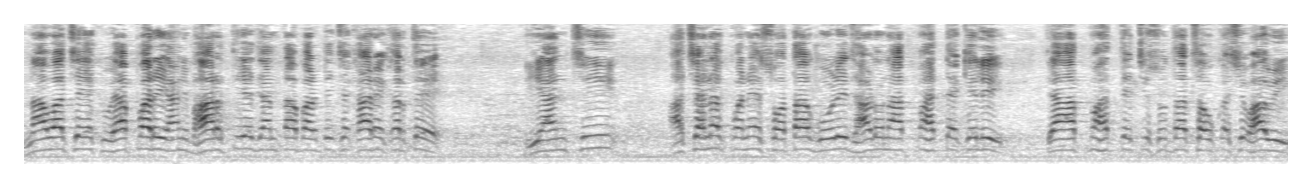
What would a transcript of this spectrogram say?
नावाचे एक व्यापारी आणि भारतीय जनता पार्टीचे कार्यकर्ते यांची अचानकपणे स्वतः गोळी झाडून आत्महत्या केली. त्या आत्महत्येची सुद्धा चौकशी व्हावी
